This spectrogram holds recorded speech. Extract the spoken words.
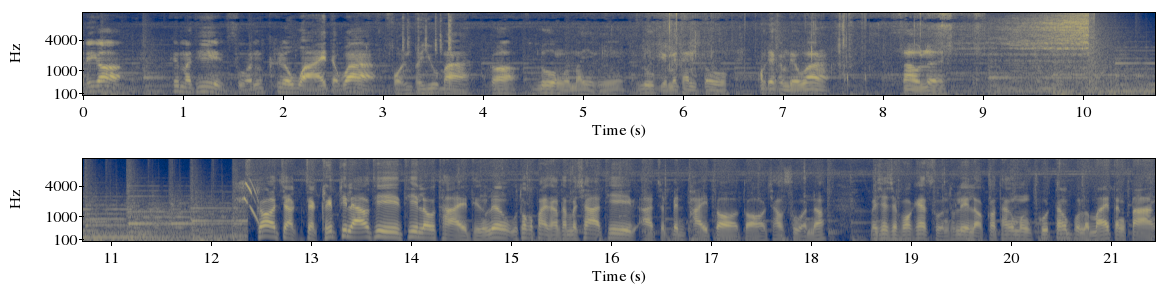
อนนี้ก็ขึ้นมาที่สวนเครือหวาย แต่ว่าฝนพายุมาก็ร่วงลงมาอย่างนี้ ลูกยังไม่ทันโตพูดได้คำเดียวว่าเศร้าเลย ก็จากจากคลิปที่แล้วที่ที่เราถ่ายถึงเรื่องอุทกภัยทางธรรมชาติที่อาจจะเป็นภัยต่อต่อชาวสวนเนาะไม่ใช่เฉพาะแค่สวนทุเรียนหรอกก็ทั้งมังคุดทั้งผลไม้ต่าง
